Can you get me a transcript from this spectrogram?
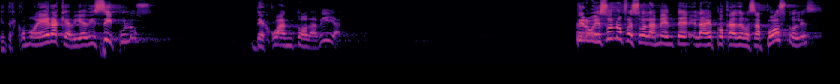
Entonces, ¿cómo era que había discípulos de Juan todavía? Pero eso no fue solamente la época de los apóstoles,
